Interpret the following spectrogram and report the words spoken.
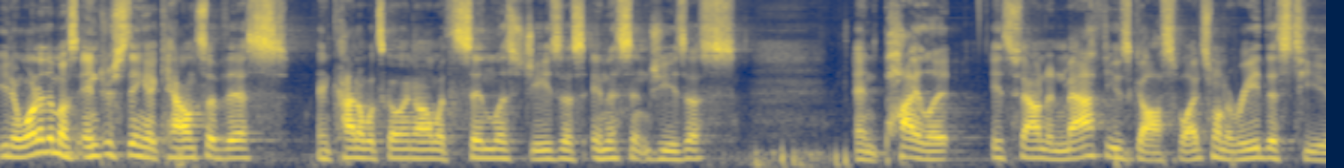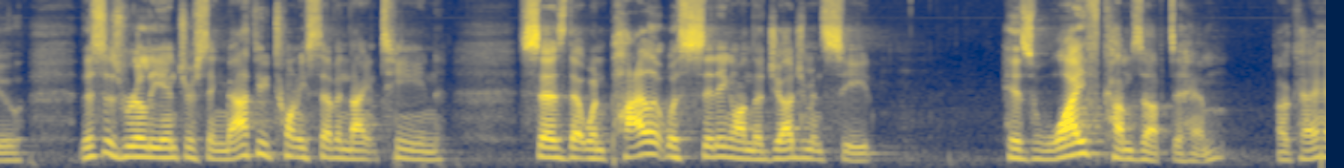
you know, one of the most interesting accounts of this and kind of what's going on with sinless Jesus, innocent Jesus, and Pilate is found in Matthew's gospel. I just want to read this to you. This is really interesting. Matthew 27 19 says that when Pilate was sitting on the judgment seat, his wife comes up to him, okay,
